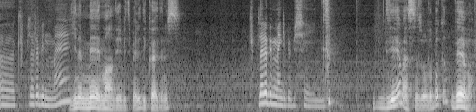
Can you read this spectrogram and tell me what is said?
Ee, küplere binme. Yine M, ma diye bitmeli. Dikkat ediniz. Küplere binme gibi bir şey mi? Diyemezsiniz orada. Bakın V var.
